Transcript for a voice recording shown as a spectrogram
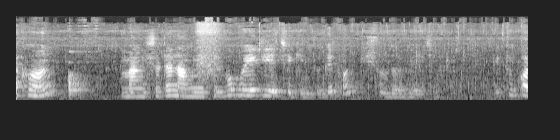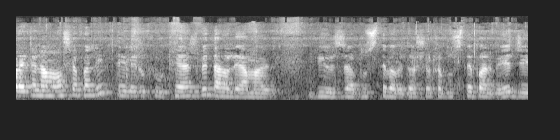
এখন মাংসটা নামিয়ে ফেলব। হয়ে গিয়েছে কিন্তু দেখুন কি সুন্দর হয়েছে। একটু কড়াইটা নামাও সাপালে তেলের উপর উঠে আসবে তাহলে আমার ভিউজরা বুঝতে পারবে দর্শকরা বুঝতে পারবে যে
